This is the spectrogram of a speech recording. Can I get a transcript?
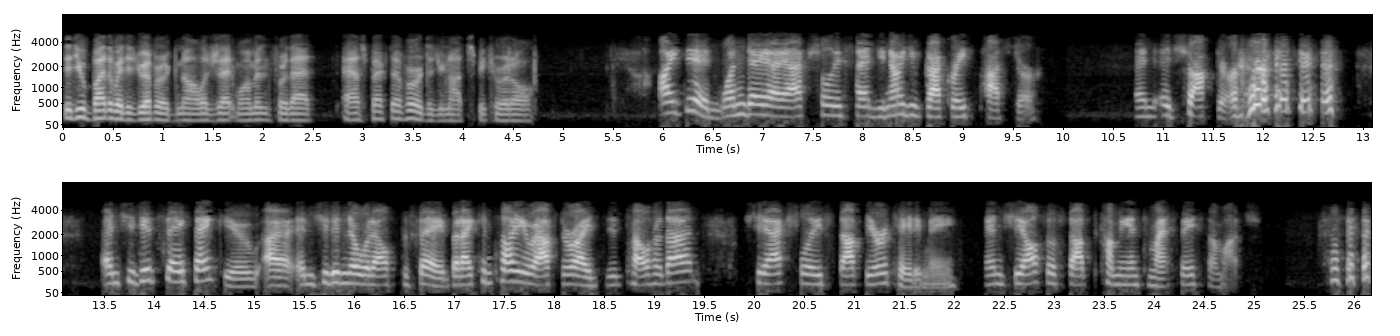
Did you, by the way, did you ever acknowledge that woman for that aspect of her, or did you not speak to her at all? I did. One day I actually said, you know, you've got great posture. And it shocked her. and she did say thank you, uh, and she didn't know what else to say. But I can tell you after I did tell her that, she actually stopped irritating me. And she also stopped coming into my space so much.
